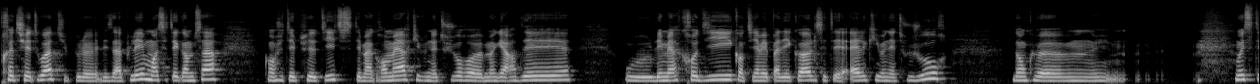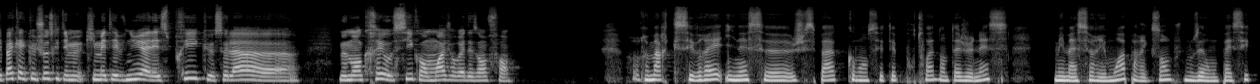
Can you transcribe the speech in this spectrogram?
près de chez toi, tu peux les appeler. Moi, c'était comme ça. Quand j'étais petite, c'était ma grand-mère qui venait toujours euh, me garder. Ou les mercredis, quand il n'y avait pas d'école, c'était elle qui venait toujours. Donc, euh, oui, c'était pas quelque chose qui, m'était venu à l'esprit que cela euh, me manquerait aussi quand moi j'aurais des enfants. Remarque, c'est vrai, Inès, euh, je sais pas comment c'était pour toi dans ta jeunesse, mais ma sœur et moi, par exemple, nous avons passé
